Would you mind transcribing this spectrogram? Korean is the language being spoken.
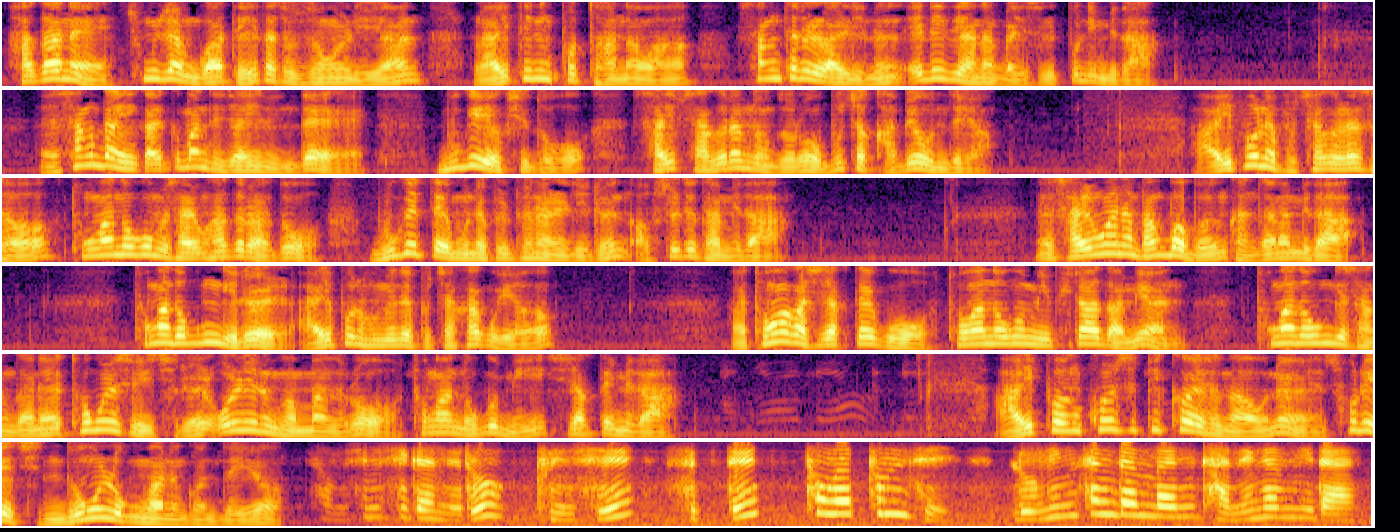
하단에 충전과 데이터 전송을 위한 Lightning 포트 하나와 상태를 알리는 LED 하나가 있을 뿐입니다. 상당히 깔끔한 디자인인데 무게 역시도 44g 정도로 무척 가벼운데요. 아이폰에 부착을 해서 통화 녹음을 사용하더라도 무게 때문에 불편할 일은 없을 듯 합니다. 사용하는 방법은 간단합니다. 통화 녹음기를 아이폰 후면에 부착하고요. 아, 통화가 시작되고 통화 녹음이 필요하다면 통화 녹음기 상단에 토글 스위치를 올리는 것만으로 통화 녹음이 시작됩니다. 아이폰 콜 스피커에서 나오는 소리의 진동을 녹음하는 건데요. 점심시간으로 분실, 습득, 통화 품질, 로밍 상담만 가능합니다.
